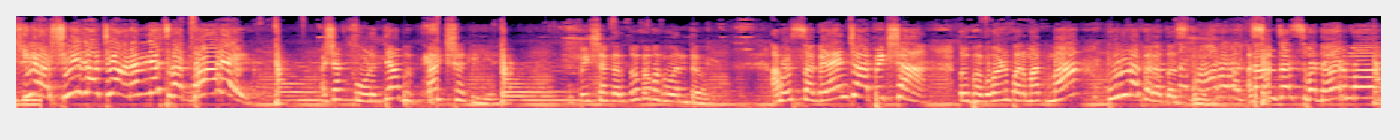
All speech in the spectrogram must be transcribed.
ही अशी ज्याची अनन्य श्रद्धा आहे. अशा कोणत्या भक्तापेक्षा केली आहे? उपेक्षा करतो का भगवंत? अहो सगळ्यांच्या अपेक्षा. तो भगवान परमात्मा पूर्ण करत असतो. असा स्वधर्म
